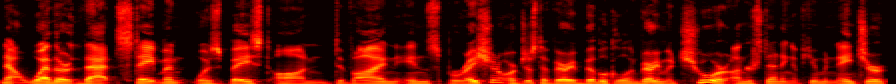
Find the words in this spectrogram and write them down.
Now, whether that statement was based on divine inspiration or just a very biblical and very mature understanding of human nature,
